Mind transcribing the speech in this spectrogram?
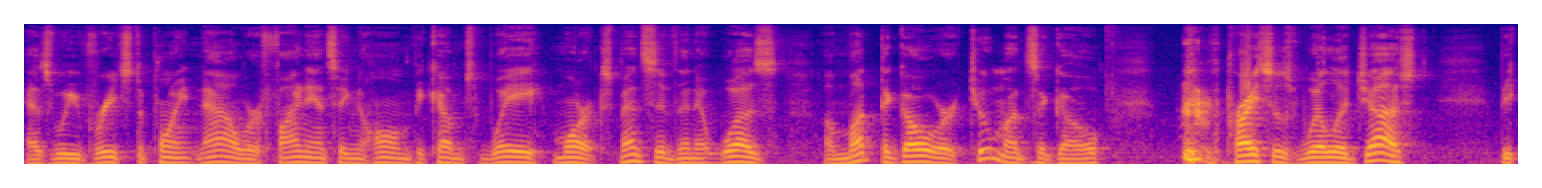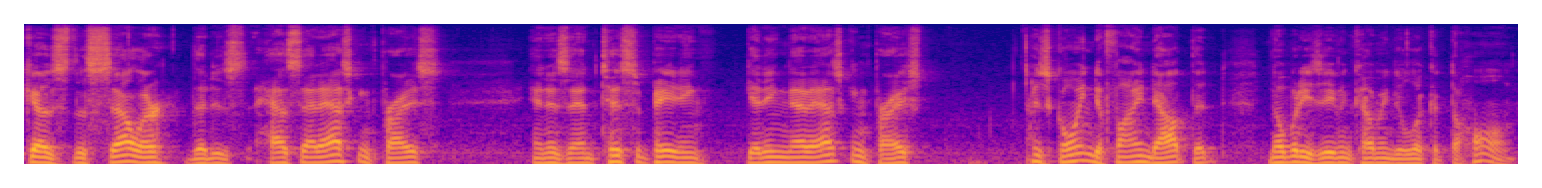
As we've reached a point now where financing a home becomes way more expensive than it was a month ago or two months ago, prices will adjust because the seller that is has that asking price and is anticipating getting that asking price is going to find out that nobody's even coming to look at the home.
